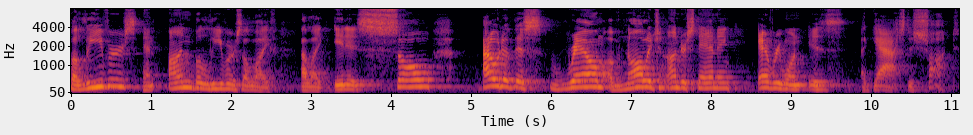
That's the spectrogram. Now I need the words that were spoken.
believers and unbelievers alike. It is so out of this realm of knowledge and understanding, everyone is aghast, is shocked.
